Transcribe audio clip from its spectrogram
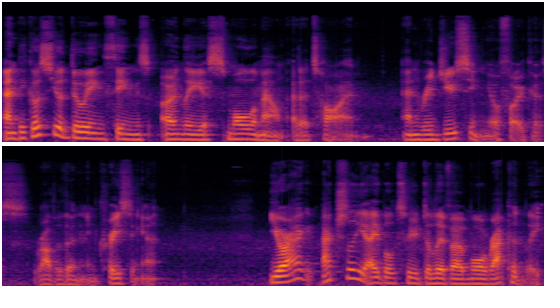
And because you're doing things only a small amount at a time and reducing your focus rather than increasing it, you're actually able to deliver more rapidly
